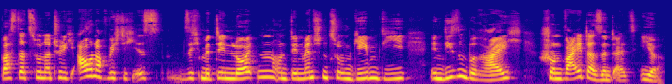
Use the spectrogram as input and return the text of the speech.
Was dazu natürlich auch noch wichtig ist, sich mit den Leuten und den Menschen zu umgeben, die in diesem Bereich schon weiter sind als ihr.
